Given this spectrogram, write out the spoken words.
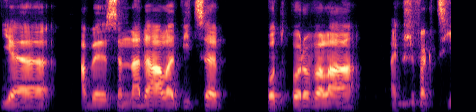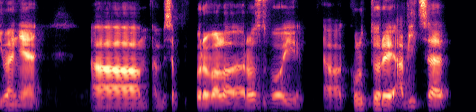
je, aby se nadále více podporovala, jakože fakt cíleně, aby se podporoval rozvoj kultury a více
